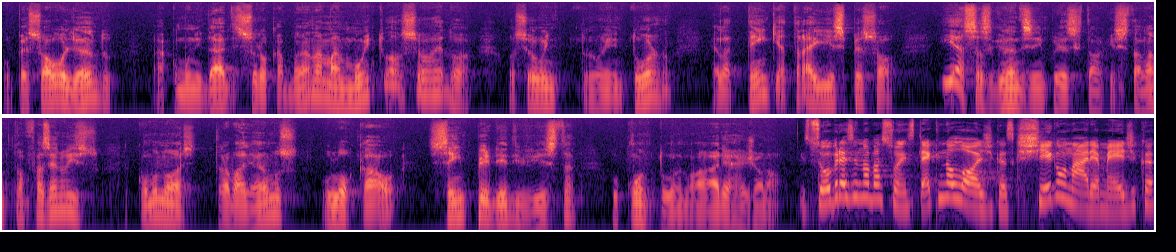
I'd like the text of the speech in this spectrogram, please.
o pessoal olhando a comunidade sorocabana, mas muito ao seu redor, ao seu entorno ela tem que atrair esse pessoal. E essas grandes empresas que estão aqui instalando estão fazendo isso. Como nós trabalhamos o local sem perder de vista o contorno, a área regional. E sobre as inovações tecnológicas que chegam na área médica,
